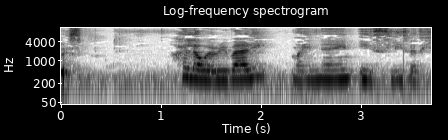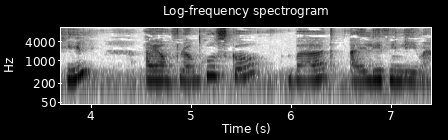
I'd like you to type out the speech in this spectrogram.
please. Hello, everybody. My name is Lisbeth Hill. I am from Cusco, but I live in Lima.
